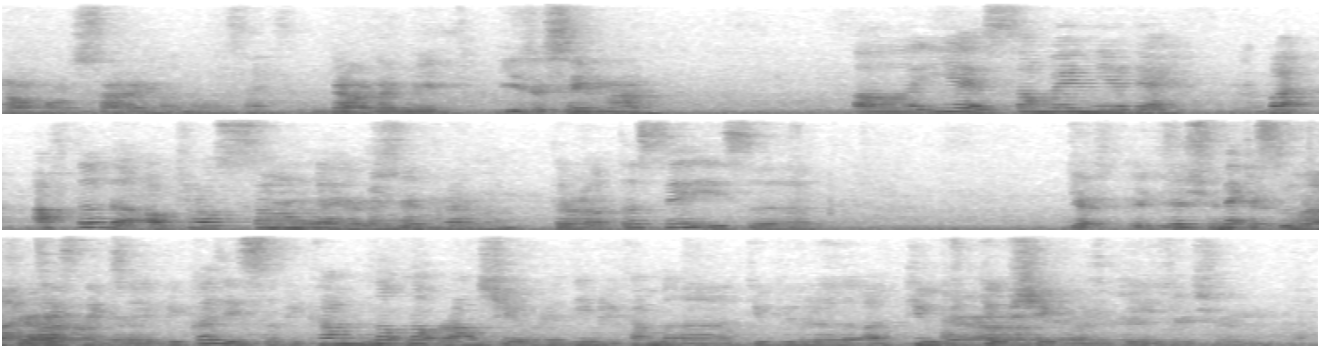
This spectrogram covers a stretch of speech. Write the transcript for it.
normal size. Not normal size. Now let me, is the same lump? Uh, yes, somewhere near there. But after the ultrasound Yeah, and mammogram, ah, the Yeah. doctor say is uh, Just, just next to her, yeah, just next to it, because it's become not not round shape already, become a tubular, a tube Yeah, tube shape already. excision.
